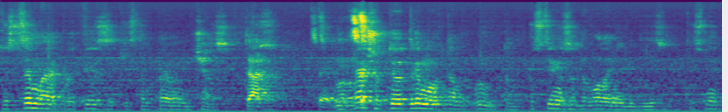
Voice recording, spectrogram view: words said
Тобто це має пройти за якийсь там певний час. Так. Це, Ну, це, щоб ти отримав там, ну, там постійне задоволення від їзду. Тобто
